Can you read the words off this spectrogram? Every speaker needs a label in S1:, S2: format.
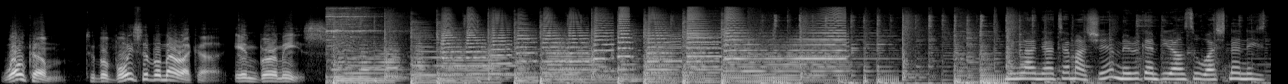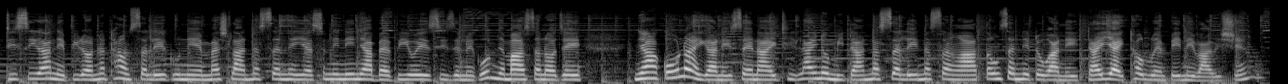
S1: Welcome to the Voice of America in Burmese.
S2: ။မင်္ဂလာညချမ်းပါရှင်။ American ပြည်ထောင်စု Washington DC ကနေပြီးတော့2014ခုနှစ်မတ်လ22ရက်စနေနေ့ညဘက် VOA အစီအစဉ်တွေကိုမြန်မာစံတော်ချိန်ည9:00နာရီကနေ10:00နာရီထိလိုင်းနိုမီတာ24 25 32တို့ကနေဓာတ်ရိုက်ထုတ်လွှင့်ပေးနေပါပြီရှင်။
